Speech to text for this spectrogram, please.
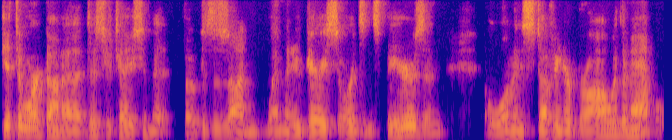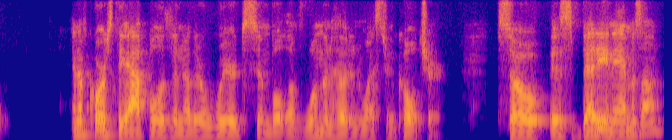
get to work on a dissertation that focuses on women who carry swords and spears and a woman stuffing her bra with an apple. And of course, the apple is another weird symbol of womanhood in Western culture. So, is Betty an Amazon?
